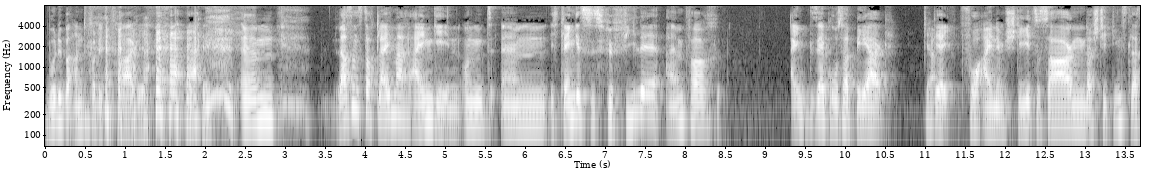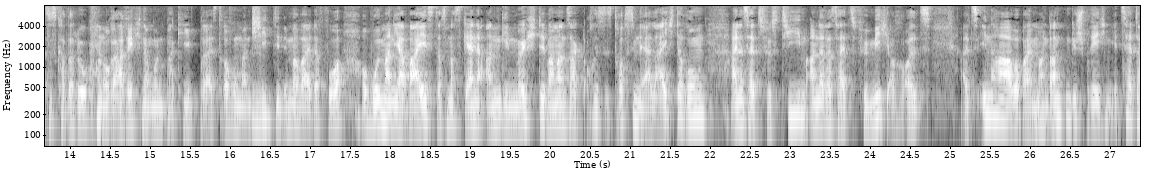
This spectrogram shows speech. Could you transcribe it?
Wurde beantwortet die Frage. ähm, lass uns doch gleich mal reingehen. Und ähm, ich denke, es ist für viele einfach ein sehr großer Berg, ja. der vor einem steht, zu sagen, da steht Dienstleistungskatalog, Honorarrechnung und Paketpreis drauf und man mhm. schiebt ihn immer weiter vor, obwohl man ja weiß, dass man es gerne angehen möchte, weil man sagt, auch es ist trotzdem eine Erleichterung, einerseits fürs Team, andererseits für mich auch als, als Inhaber bei mhm. Mandantengesprächen etc.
